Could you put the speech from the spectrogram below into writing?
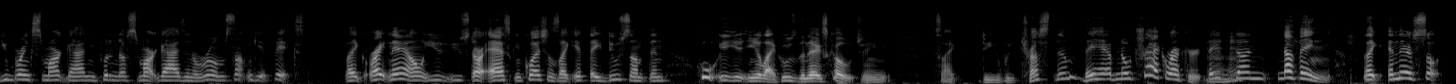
you bring smart guys and you put enough smart guys in a room, something get fixed. Like right now, you you start asking questions like if they do something, who you- you're like, who's the next coach? And it's like, do we trust them? They have no track record. They've Mhm. done nothing. Like, and they're so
